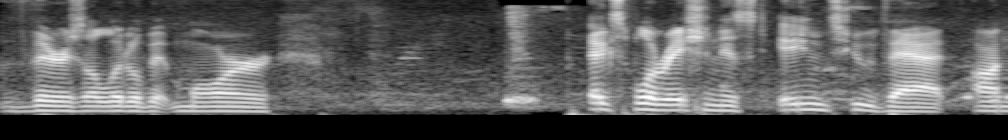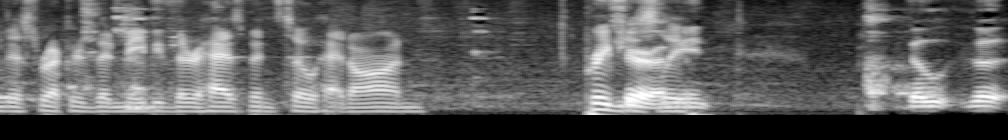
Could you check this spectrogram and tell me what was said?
there's a little bit more exploration is into that on this record than maybe there has been so head on previously. Sure. I mean, the the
